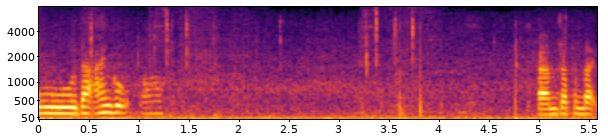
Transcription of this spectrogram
Ooh, that angle. Oh. I'm dropping back.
